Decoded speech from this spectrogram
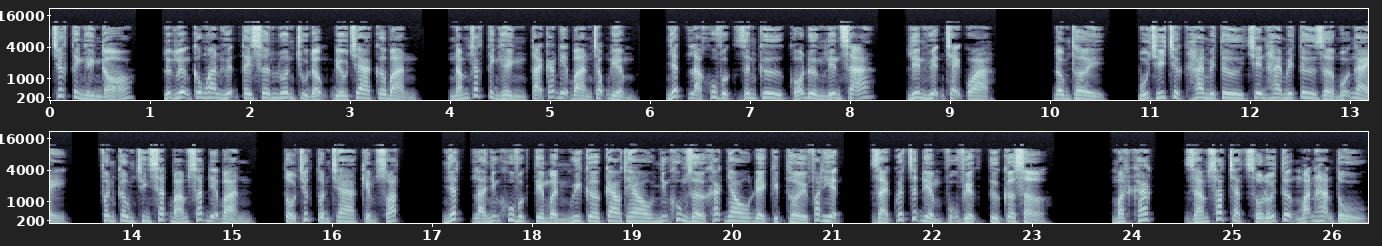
Trước tình hình đó, lực lượng công an huyện Tây Sơn luôn chủ động điều tra cơ bản, nắm chắc tình hình tại các địa bàn trọng điểm, nhất là khu vực dân cư có đường liên xã, liên huyện chạy qua. Đồng thời, bố trí trực 24 trên 24 giờ mỗi ngày, phân công trinh sát bám sát địa bàn, tổ chức tuần tra kiểm soát, nhất là những khu vực tiềm ẩn nguy cơ cao theo những khung giờ khác nhau để kịp thời phát hiện, giải quyết dứt điểm vụ việc từ cơ sở. Mặt khác, giám sát chặt số đối tượng mãn hạn tù,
